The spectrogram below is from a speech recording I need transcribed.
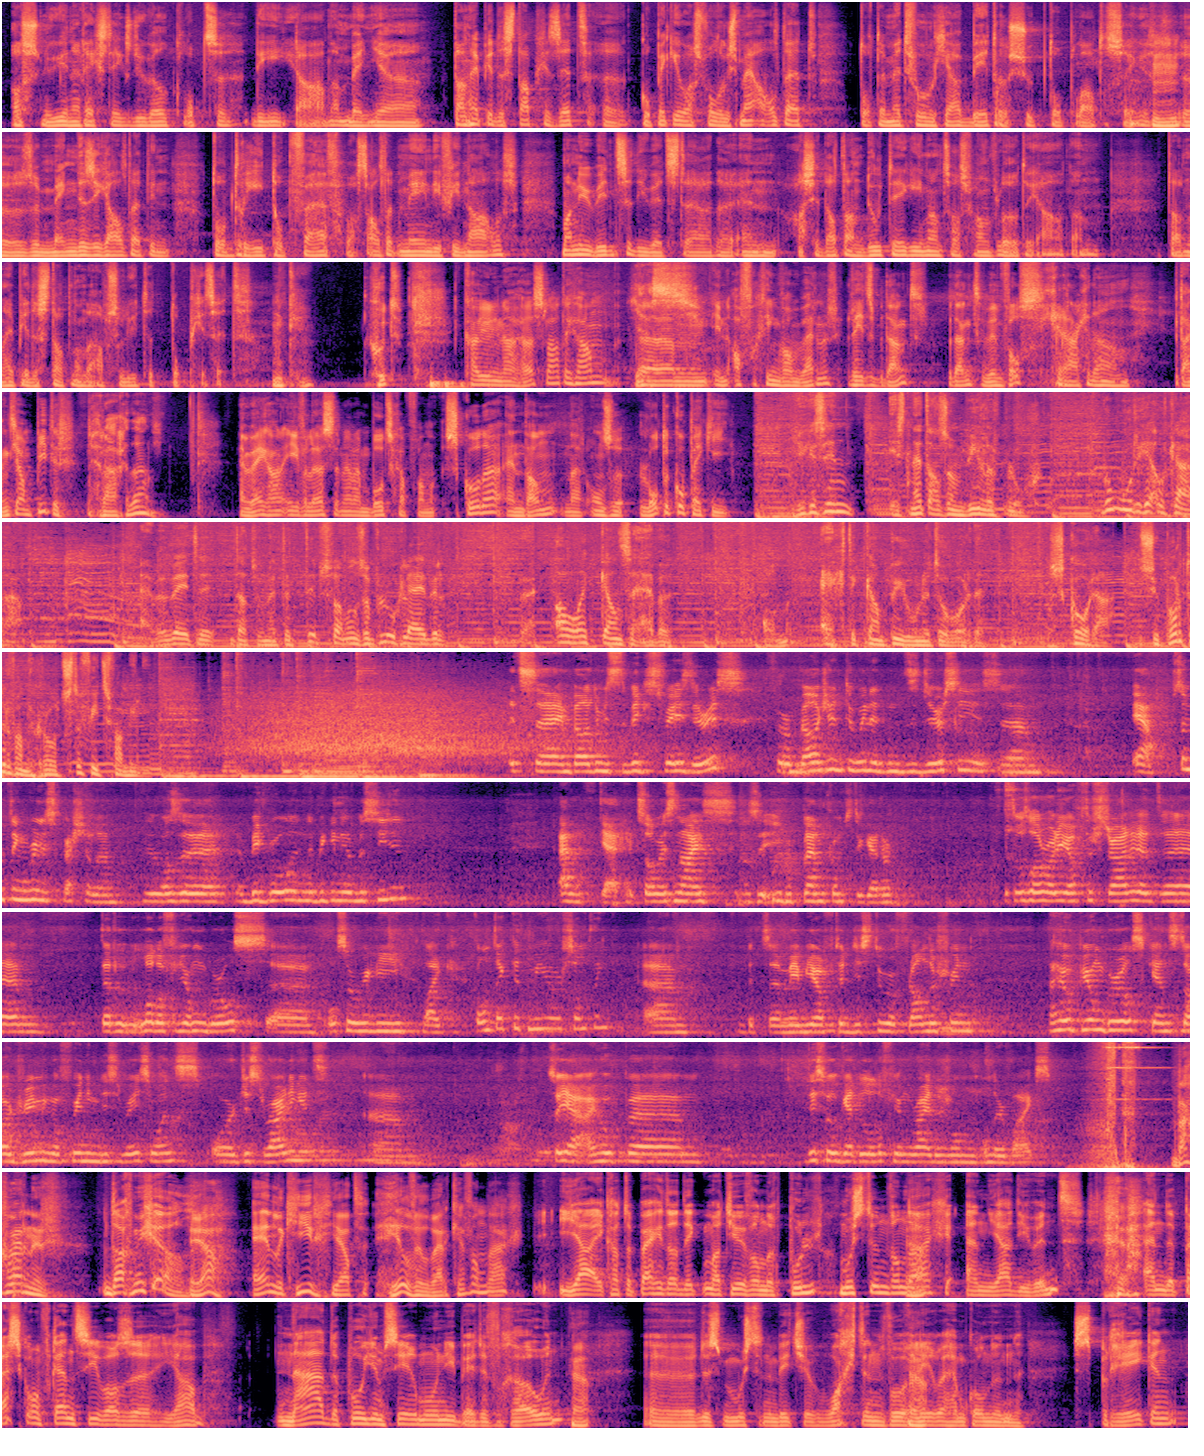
als nu in een rechtstreeks duel klopt ze. Die, ja, dan, ben je, dan heb je de stap gezet. Uh, Kopecky was volgens mij altijd tot en met vorig jaar betere subtop, laten we zeggen. Uh, ze mengde zich altijd in top 3, top 5, was altijd mee in die finales. Maar nu wint ze die wedstrijden. En als je dat dan doet tegen iemand zoals Van Vleuten, ja, dan, dan heb je de stap naar de absolute top gezet. Oké. Goed, ik ga jullie naar huis laten gaan. Yes. Ehm, in afwachting van Werner. Reeds bedankt. Bedankt Wim Vos. Graag gedaan. Bedankt Jan-Pieter. Graag gedaan. En wij gaan even luisteren naar een boodschap van Skoda en dan naar onze Lotte Kopecky. Je gezin is net als een wielerploeg. We moedigen elkaar aan. En we weten dat we met de tips van onze ploegleider we alle kansen hebben om echte kampioenen te worden. Skoda, supporter van de grootste fietsfamilie. It's uh, in Belgium. It's the biggest race there is. For a Belgian to win it in this jersey is, um, yeah, something really special. Um, it was a, a big goal in the beginning of the season, and yeah, it's always nice if the even plan comes together. It was already after Strade that um, that a lot of young girls uh, also really like contacted me or something. Um, but uh, maybe after this Tour of Flanders win, I hope young girls can start dreaming of winning this race once or just riding it. Um, so yeah, I hope um, this will get a lot of young riders on, on their bikes. Dag Werner. Dag Michael. Ja, eindelijk hier. Je had heel veel werk hè, vandaag. Ja, ik had de pech dat ik Mathieu van der Poel moest doen vandaag. En ja, die wint. En de persconferentie was eh, ja, na de podiumceremonie bij de vrouwen. Ja. Eh, dus we moesten een beetje wachten voor Ja. we hem konden spreken.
